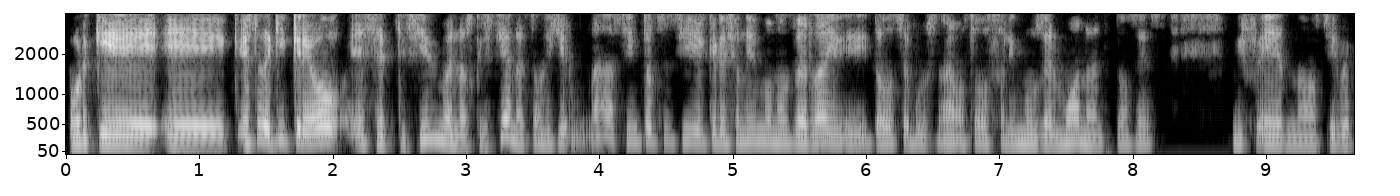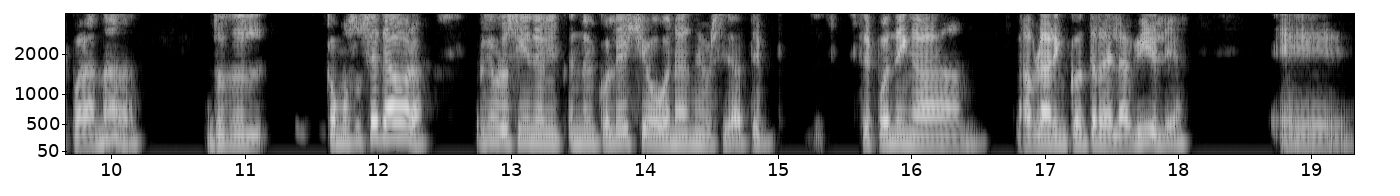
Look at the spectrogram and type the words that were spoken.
porque eh, esto de aquí creó escepticismo en los cristianos. Entonces dijeron, ah, sí, entonces sí, el creacionismo no es verdad y, y todos evolucionamos, todos salimos del mono, entonces mi fe no sirve para nada. Entonces, como sucede ahora, por ejemplo, si en el, en el colegio o en la universidad te, te ponen a, hablar en contra de la Biblia, eh,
